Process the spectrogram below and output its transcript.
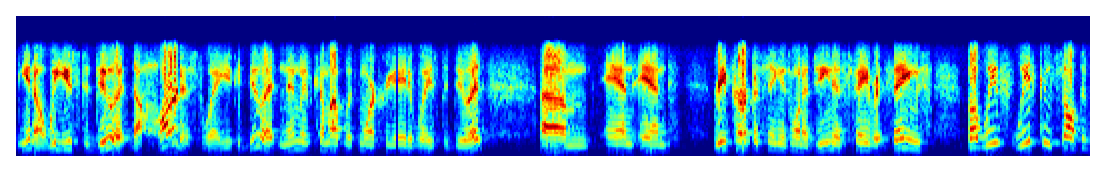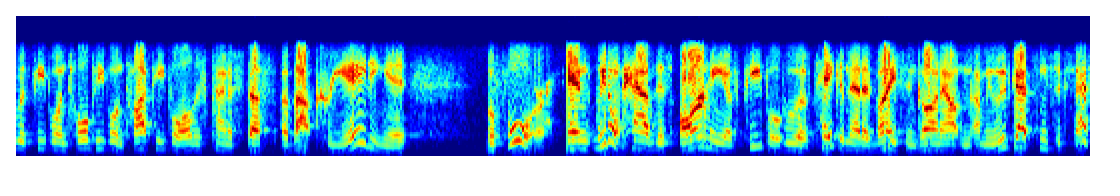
you know, we used to do it the hardest way you could do it, and then we've come up with more creative ways to do it. Um, and and repurposing is one of Gina's favorite things. But we've we've consulted with people and told people and taught people all this kind of stuff about creating it before. And we don't have this army of people who have taken that advice and gone out and I mean we've got some success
